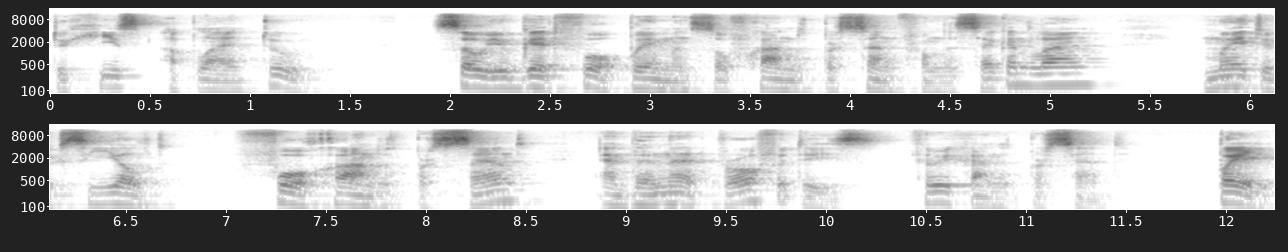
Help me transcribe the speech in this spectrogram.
to his upline 2. So you get 4 payments of 100% from the second line, matrix yield 400% and the net profit is 300%. Pay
